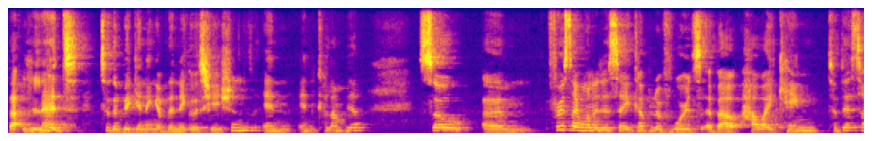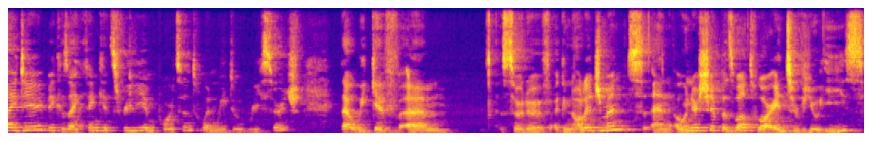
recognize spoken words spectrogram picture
that led to the beginning of the negotiations in in Colombia. So, um, first, I wanted to say a couple of words about how I came to this idea because I think it's really important when we do research that we give um, sort of acknowledgement and ownership as well to our interviewees,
